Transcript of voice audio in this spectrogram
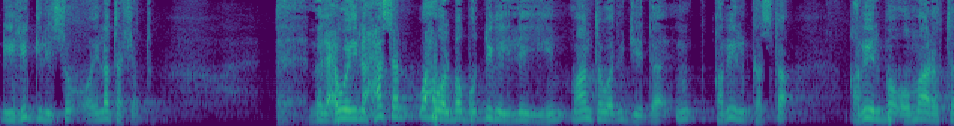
dhiirigeliso oo ay la tashato madaxweyne xasan wax walba budhigay leeyihiin. Maanta waad u jeedaa in qabiil kasta qabiilba oo maaragta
